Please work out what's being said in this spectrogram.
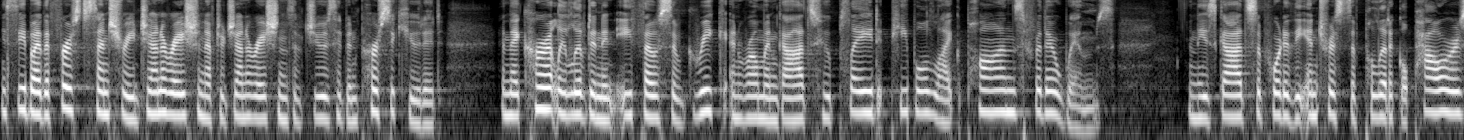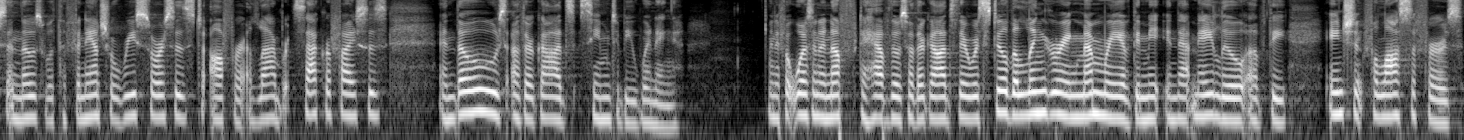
You see, by the first century, generation after generations of Jews had been persecuted and they currently lived in an ethos of Greek and Roman gods who played people like pawns for their whims. And these gods supported the interests of political powers and those with the financial resources to offer elaborate sacrifices, and those other gods seemed to be winning. And if it wasn't enough to have those other gods, there was still the lingering memory of the, in that milieu of the ancient philosophers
